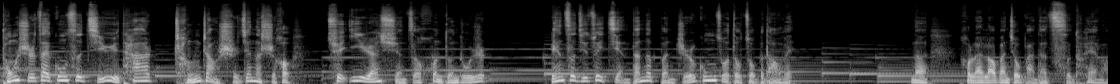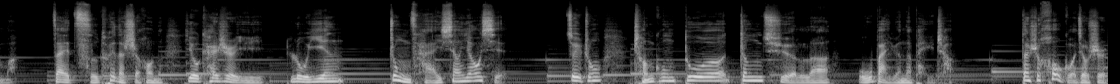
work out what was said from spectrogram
同时在公司给予他成长时间的时候。却依然选择混沌度日，连自己最简单的本职工作都做不到位。那后来老板就把他辞退了嘛。在辞退的时候呢，又开始以录音、仲裁相要挟，最终成功多争取了五百元的赔偿。但是后果就是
